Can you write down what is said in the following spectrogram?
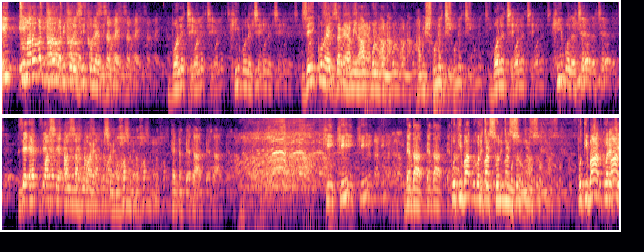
এই চুনারগড় থানার ভিতরে যে কোনো এক জায়গায় বলেছে কি বলেছে? যেই কোনো এক জায়গায় আমি নাম বলব না আমি শুনেছি বলেছে কি বলেছে? যে এক পাশে আল্লাহ আর এক পাশে মোহাম্মদ। এটা বেদাত। কি? কি কি? বেদাত বেদাত প্রতিবাদ করেছে সুন্নি মুসলমান। প্রতিবাদ করেছে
